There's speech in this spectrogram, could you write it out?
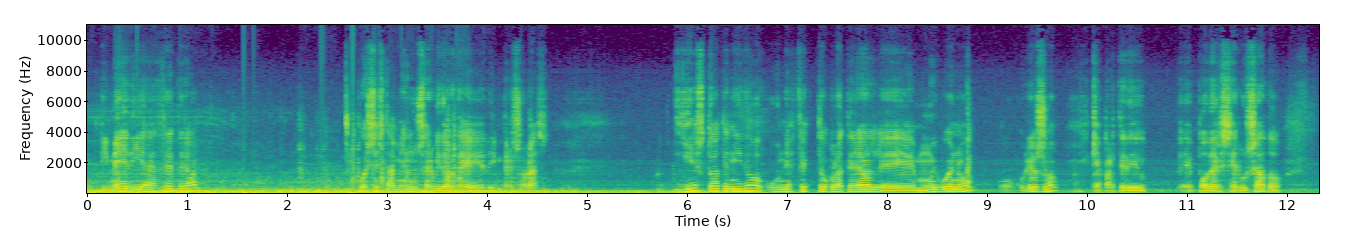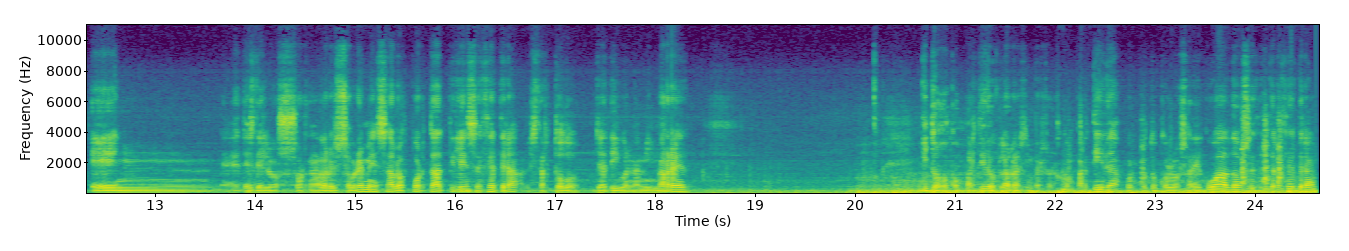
multimedia, etcétera, pues es también un servidor de, impresoras. Y esto ha tenido un efecto colateral eh, muy bueno o curioso, que aparte de eh, poder ser usado desde los ordenadores sobremesa, los portátiles, etcétera, al estar todo, ya digo, en la misma red, y todo compartido, claro, las impresoras compartidas por protocolos adecuados, etcétera, etcétera.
